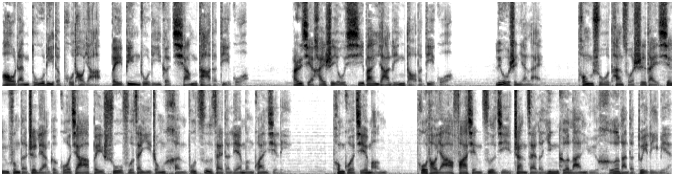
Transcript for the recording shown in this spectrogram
傲然独立的葡萄牙被并入了一个强大的帝国，而且还是由西班牙领导的帝国。六十年来，同属探索时代先锋的这两个国家被束缚在一种很不自在的联盟关系里。通过结盟，葡萄牙发现自己站在了英格兰与荷兰的对立面。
